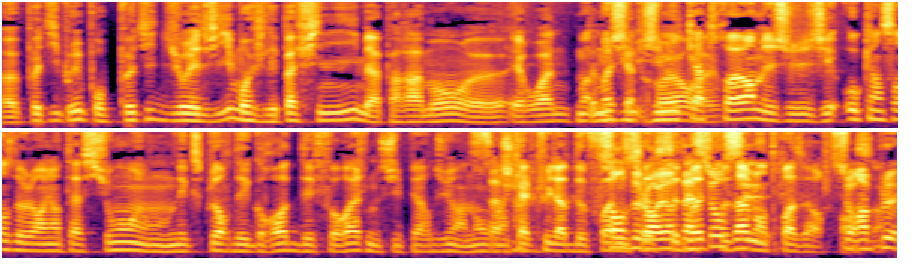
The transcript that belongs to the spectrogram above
Euh, petit prix pour petite durée de vie. Moi, je l'ai pas fini, mais apparemment, euh, Erwan, Moi, moi, mis j'ai mis heures, 4 ouais. heures, mais j'ai j'ai aucun sens de l'orientation. On explore des grottes, des forêts. Je me suis perdu un nombre incalculable de fois. Sens de l'orientation, faisable c'est en 3 heures, je Sur pense, un, hein.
